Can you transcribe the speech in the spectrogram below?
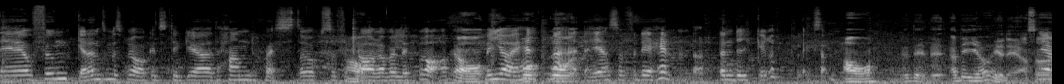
Nej, och funkar det inte med språket så tycker jag att handgester också förklarar väldigt bra. Ja, Men jag är helt och- med och- dig, alltså, för det händer. Den dyker upp liksom. Ja, det, det, det gör ju det alltså. Ja.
